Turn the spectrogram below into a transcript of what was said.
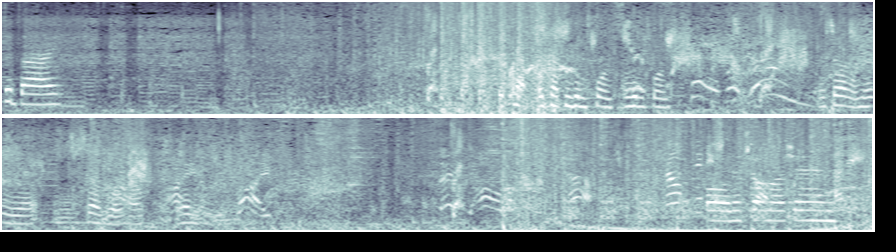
Goodbye. Oh crap! Oh crap! I'm getting swarmed. I'm getting swarmed. They still haven't hit me yet. I still have low health. There you go. Revive. Now finish Oh, the there's stop job.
